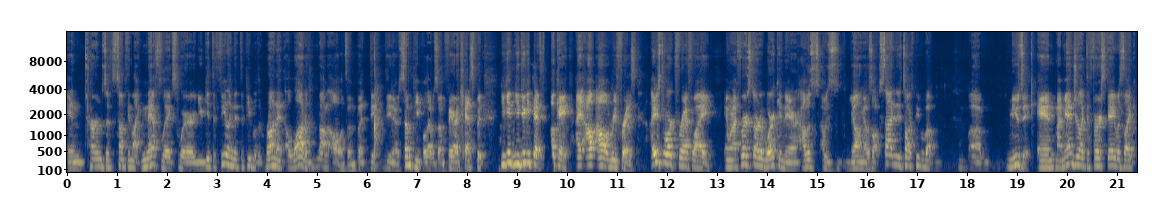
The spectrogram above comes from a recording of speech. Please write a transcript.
in terms of something like Netflix, where you get the feeling that the people that run it, a lot of, not all of them, but the, you know, some people that was unfair, I guess, but you get, you do get that. Okay, I, I'll, I'll rephrase. I used to work for FYE, and when I first started working there, I was, I was young, I was all excited to talk to people about um, music, and my manager, like the first day, was like,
